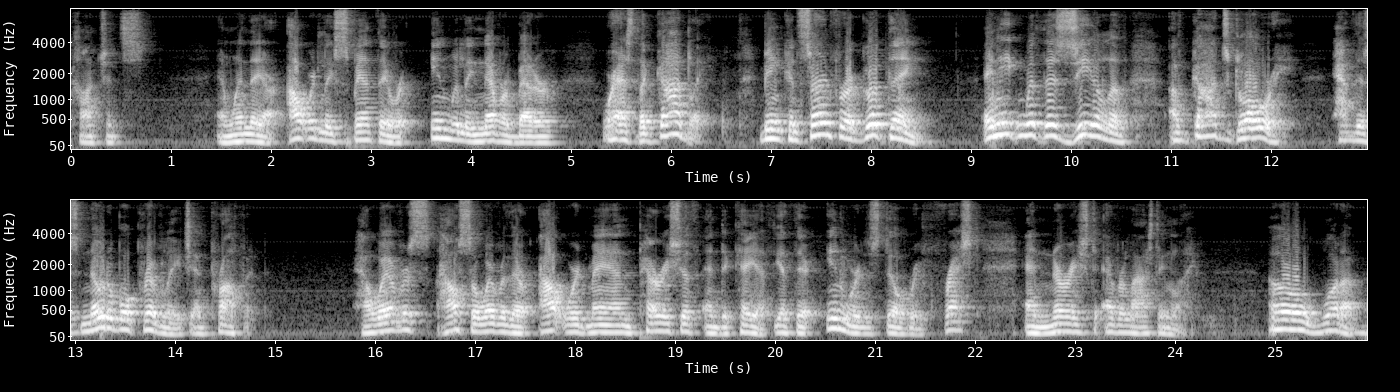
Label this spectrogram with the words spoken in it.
conscience. And when they are outwardly spent, they were inwardly never better. Whereas the godly, being concerned for a good thing, and eaten with this zeal of, of God's glory, have this notable privilege and profit. However, howsoever their outward man perisheth and decayeth, yet their inward is still refreshed and nourished to everlasting life. Oh, what a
